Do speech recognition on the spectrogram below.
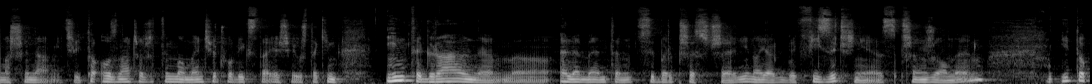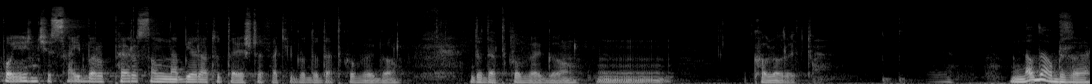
maszynami. Czyli to oznacza, że w tym momencie człowiek staje się już takim integralnym e, elementem cyberprzestrzeni, no jakby fizycznie sprzężonym. I to pojęcie cyberperson nabiera tutaj jeszcze takiego dodatkowego, dodatkowego mm, kolorytu. No dobrze.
